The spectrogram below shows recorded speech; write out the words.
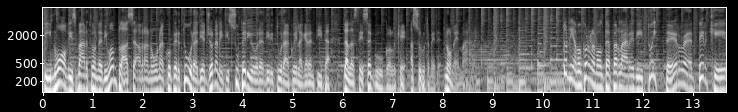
i nuovi smartphone di OnePlus avranno una copertura di aggiornamenti superiore addirittura a quella garantita dalla stessa Google, che assolutamente non è male. Torniamo ancora una volta a parlare di Twitter perché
